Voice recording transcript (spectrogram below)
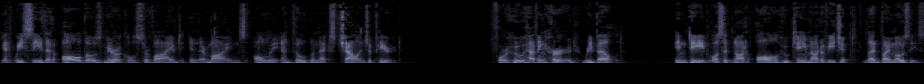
Yet we see that all those miracles survived in their minds only until the next challenge appeared. For who, having heard, rebelled? Indeed, was it not all who came out of Egypt, led by Moses?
